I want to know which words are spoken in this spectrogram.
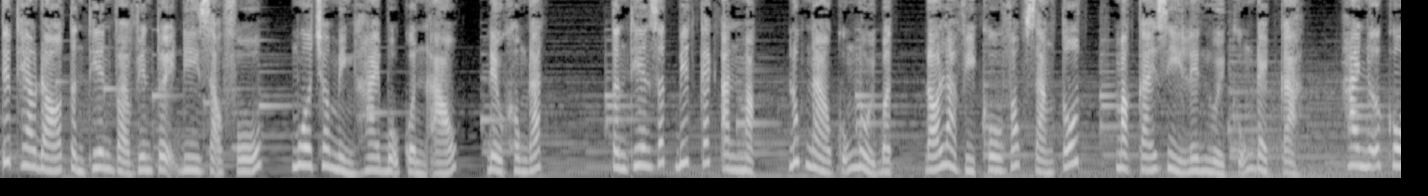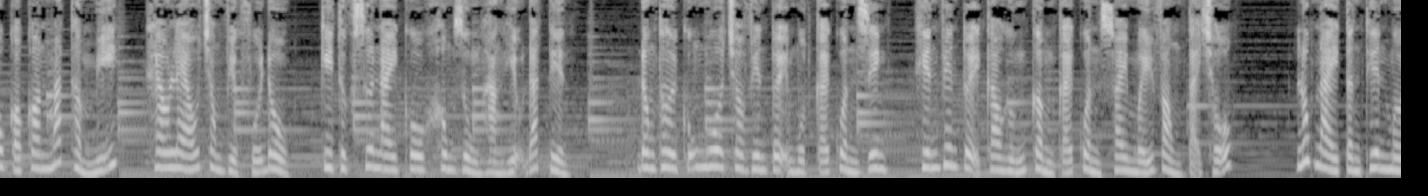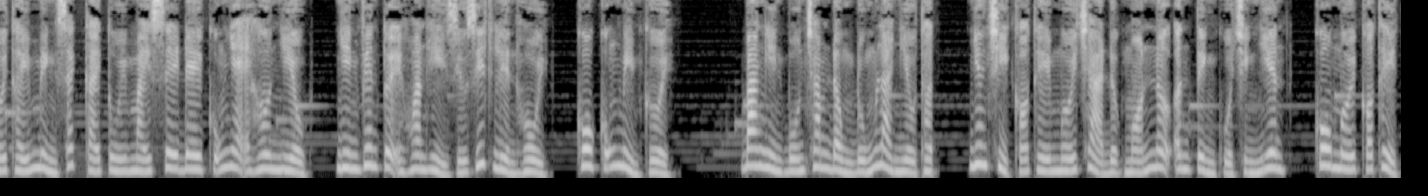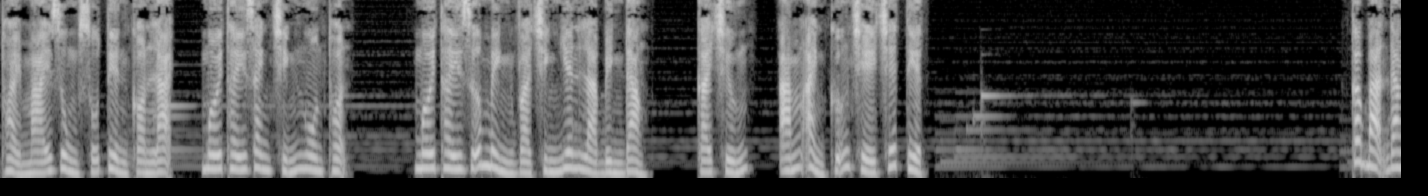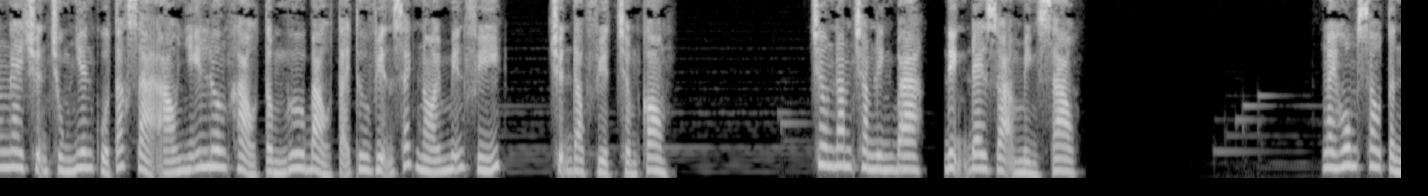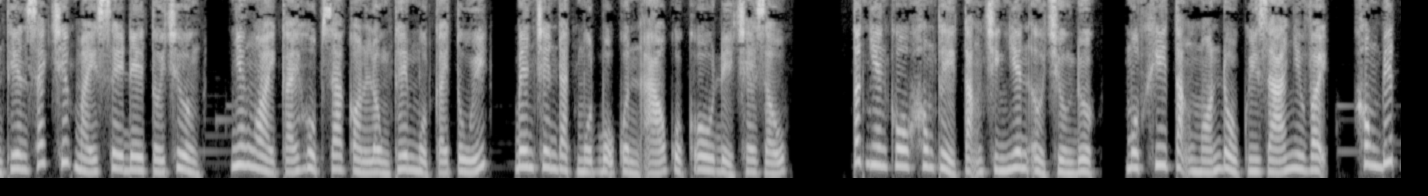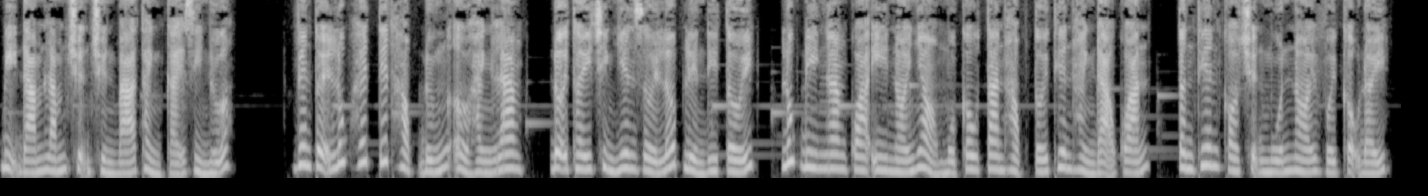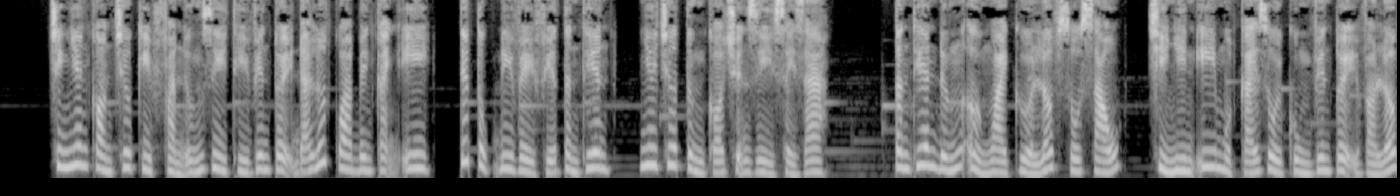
Tiếp theo đó Tần Thiên và Viên tuệ đi dạo phố, mua cho mình hai bộ quần áo, đều không đắt. Tần Thiên rất biết cách ăn mặc, lúc nào cũng nổi bật, đó là vì cô vóc dáng tốt, mặc cái gì lên người cũng đẹp cả. Hai nữa cô có con mắt thẩm mỹ, khéo léo trong việc phối đồ, kỳ thực xưa nay cô không dùng hàng hiệu đắt tiền. Đồng thời cũng mua cho viên tuệ một cái quần dinh, khiến viên tuệ cao hứng cầm cái quần xoay mấy vòng tại chỗ. Lúc này Tần Thiên mới thấy mình xách cái túi máy CD cũng nhẹ hơn nhiều, nhìn viên tuệ hoan hỉ díu dít liền hồi, cô cũng mỉm cười. 3.400 đồng đúng là nhiều thật, nhưng chỉ có thế mới trả được món nợ ân tình của Trình Nhiên, cô mới có thể thoải mái dùng số tiền còn lại, mới thấy danh chính ngôn thuận. Mới thấy giữa mình và Trình Nhiên là bình đẳng. Cái trứng, ám ảnh cưỡng chế chết tiệt. Các bạn đang nghe chuyện trùng niên của tác giả áo nhĩ lương khảo tầm ngư bảo tại thư viện sách nói miễn phí. Chuyện đọc việt.com Chương 503 Định đe dọa mình sao? Ngày hôm sau Tần Thiên xách chiếc máy CD tới trường, nhưng ngoài cái hộp ra còn lồng thêm một cái túi, bên trên đặt một bộ quần áo của cô để che giấu. Tất nhiên cô không thể tặng Trình Nhiên ở trường được, một khi tặng món đồ quý giá như vậy, không biết bị đám lắm chuyện truyền bá thành cái gì nữa. Viên tuệ lúc hết tiết học đứng ở hành lang, đợi thấy Trình Nhiên rời lớp liền đi tới, lúc đi ngang qua y nói nhỏ một câu tan học tới thiên hành đạo quán, Tần Thiên có chuyện muốn nói với cậu đấy. Trình Nhiên còn chưa kịp phản ứng gì thì viên tuệ đã lướt qua bên cạnh y, tiếp tục đi về phía Tần Thiên, như chưa từng có chuyện gì xảy ra. Tần Thiên đứng ở ngoài cửa lớp số 6, chỉ nhìn y một cái rồi cùng viên tuệ vào lớp.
